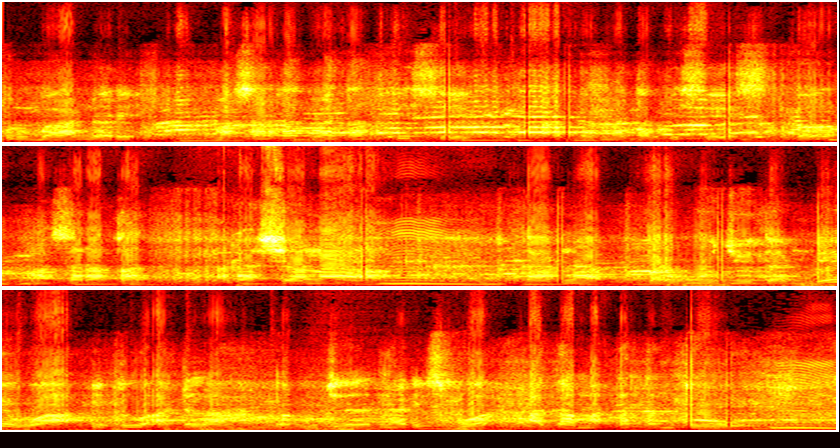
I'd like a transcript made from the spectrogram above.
perubahan dari masyarakat metafisik atau metafisis ke masyarakat rasional. Hmm. Karena perwujudan dewa itu adalah perwujudan dari sebuah agama tertentu. Hmm.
